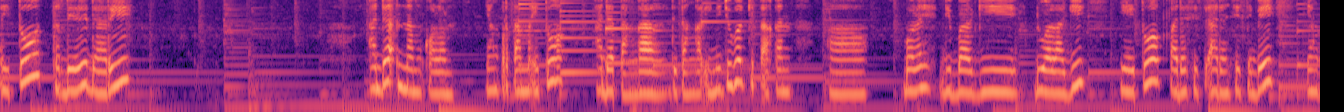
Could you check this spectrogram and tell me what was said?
itu terdiri dari ada enam kolom. Yang pertama itu ada tanggal. Di tanggal ini juga kita akan uh, boleh dibagi dua lagi, yaitu pada sisi A dan sisi B. Yang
